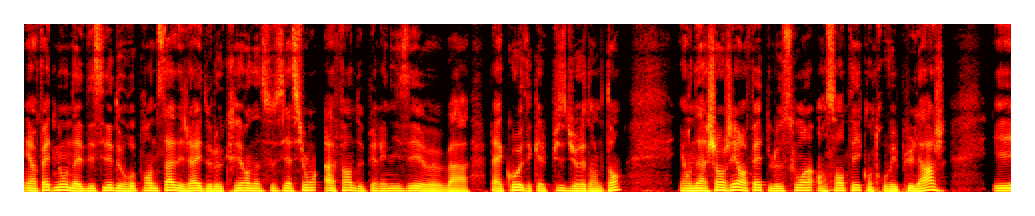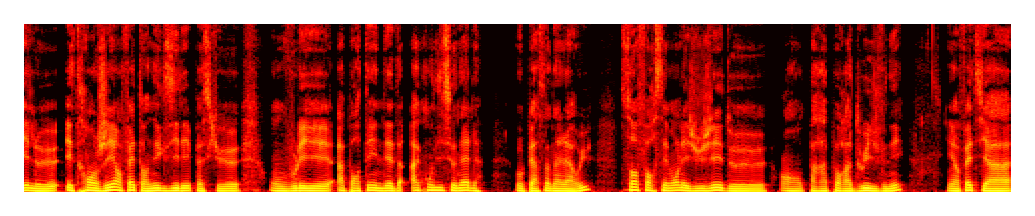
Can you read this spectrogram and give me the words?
Et en fait, nous, on a décidé de reprendre ça déjà et de le créer en association afin de pérenniser euh, bah, la cause et qu'elle puisse durer dans le temps. Et on a changé en fait le soin en santé qu'on trouvait plus large et le étranger en fait en exilé parce que on voulait apporter une aide inconditionnelle aux personnes à la rue sans forcément les juger de en, par rapport à d'où ils venaient. Et en fait, il y a,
